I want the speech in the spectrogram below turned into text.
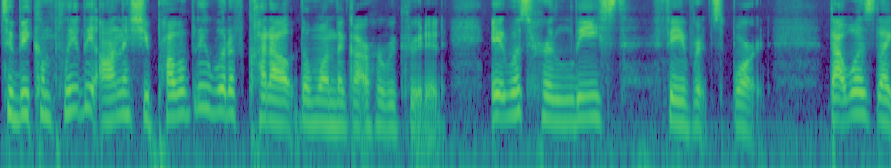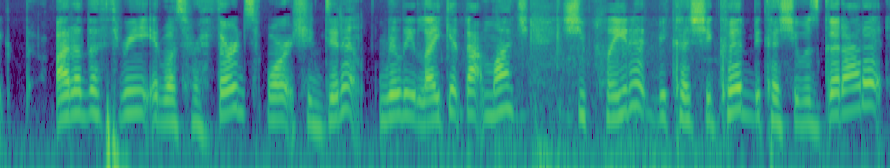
to be completely honest, she probably would have cut out the one that got her recruited. It was her least favorite sport. That was like out of the three, it was her third sport. She didn't really like it that much. She played it because she could, because she was good at it,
